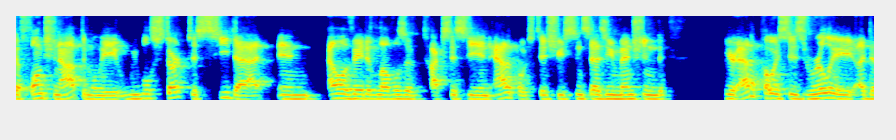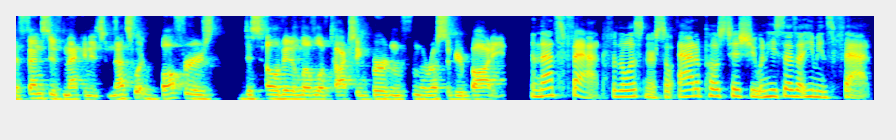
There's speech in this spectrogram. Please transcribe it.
to function optimally, we will start to see that in elevated levels of toxicity in adipose tissue. Since, as you mentioned, your adipose is really a defensive mechanism. That's what buffers this elevated level of toxic burden from the rest of your body. And that's fat for the listener. So, adipose tissue, when he says that, he means fat.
